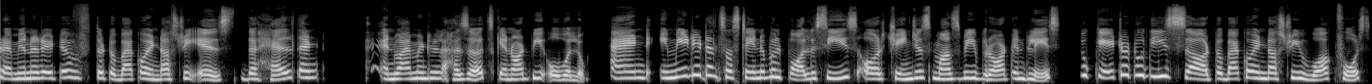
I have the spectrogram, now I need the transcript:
remunerative the tobacco industry is, the health and environmental hazards cannot be overlooked and immediate and sustainable policies or changes must be brought in place to cater to these uh, tobacco industry workforce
